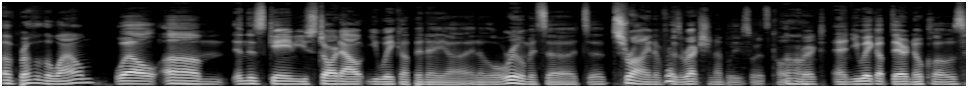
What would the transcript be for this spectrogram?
of Breath of the Wild. Well, um, in this game, you start out, you wake up in a uh, in a little room. It's a it's a shrine of resurrection, I believe is what it's called, Uh-huh. correct? And you wake up there, no clothes,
